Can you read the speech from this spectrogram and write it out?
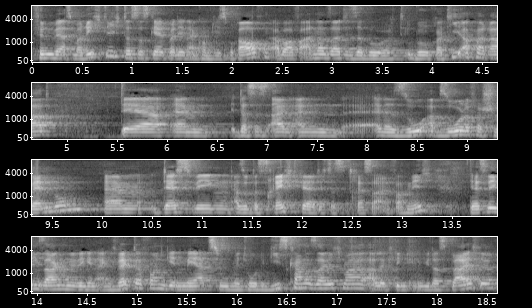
finden wir erstmal richtig, dass das Geld bei denen ankommt, die es brauchen, aber auf der anderen Seite dieser Bürokratieapparat, der, ähm, das ist ein, ein, eine so absurde Verschwendung, ähm, deswegen, also das rechtfertigt das Interesse einfach nicht. Deswegen sagen wir, wir gehen eigentlich weg davon, gehen mehr zu Methode Gießkanne, sage ich mal. Alle kriegen irgendwie das Gleiche.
